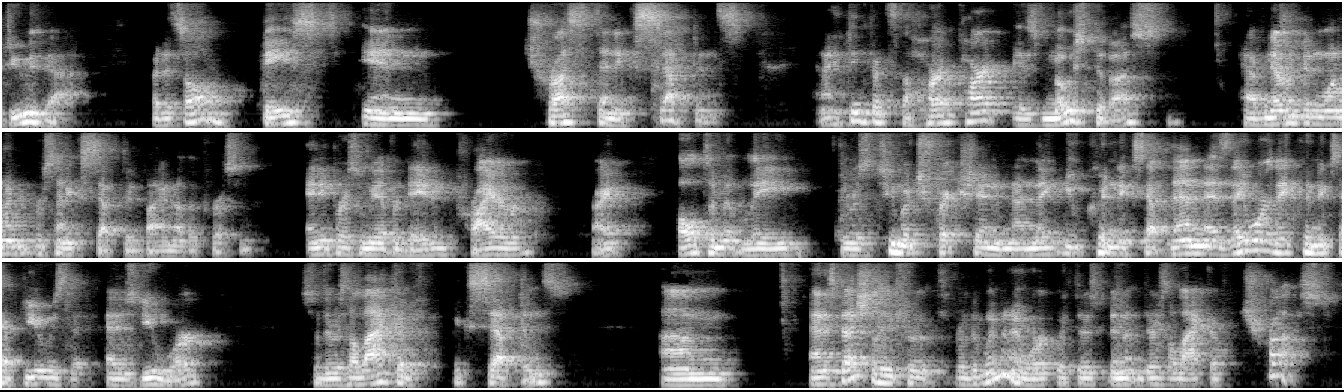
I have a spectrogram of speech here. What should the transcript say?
do that. But it's all based in trust and acceptance and i think that's the hard part is most of us have never been 100% accepted by another person any person we ever dated prior right? Ultimately there was too much friction and they, you couldn't accept them as they were. They couldn't accept you as, as you were. So there was a lack of acceptance. Um, and especially for, for the women i work with there's been there's a lack of trust.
